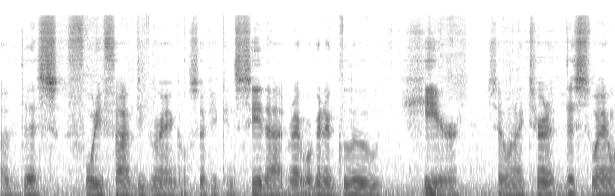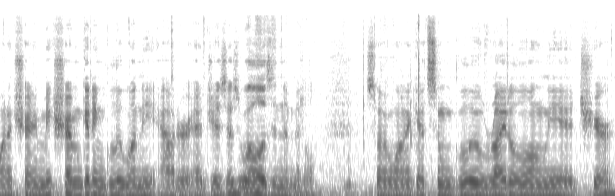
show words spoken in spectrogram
of this 45 degree angle. So if you can see that, right, we're gonna glue here. So when I turn it this way, I wanna try and make sure I'm getting glue on the outer edges as well as in the middle. So I wanna get some glue right along the edge here.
